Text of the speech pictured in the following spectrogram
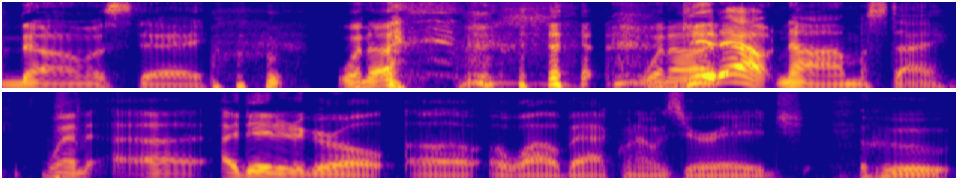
Namaste. When I when I Get out. Nah, I out. Namaste. when uh, I dated a girl uh, a while back when I was your age who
